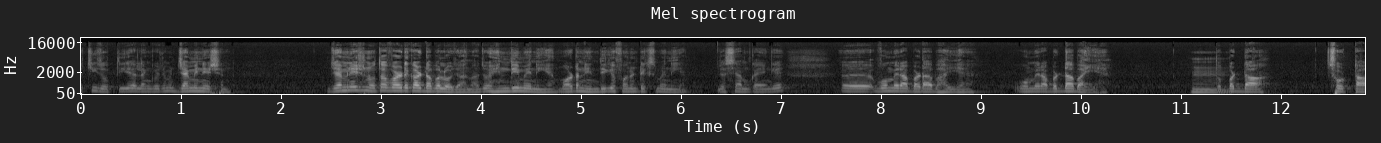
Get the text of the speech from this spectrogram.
चीज़ होती है लैंग्वेज में जेमिनेशन जेमिनेशन होता है वर्ड का डबल हो जाना जो हिंदी में नहीं है मॉडर्न हिंदी के फोनेटिक्स में नहीं है। जैसे हम कहेंगे वो मेरा बड़ा भाई है वो मेरा बड्डा भाई है। हम्म, तो बड्डा छोटा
